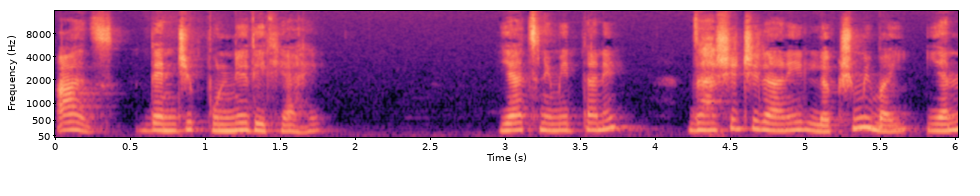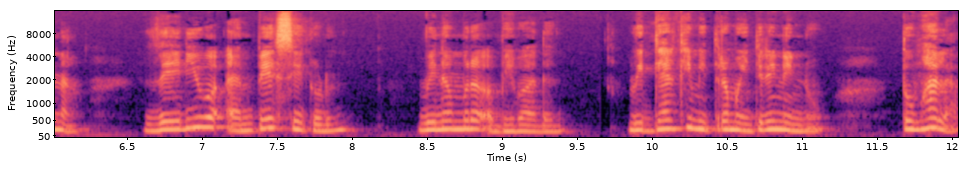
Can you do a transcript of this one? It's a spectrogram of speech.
आज त्यांची पुण्यतिथी आहे. याच निमित्ताने झाशीची राणी लक्ष्मीबाई यांना रेडिओ एम पी एस सीकडून विनम्र अभिवादन. विद्यार्थी मित्रमैत्रिणींनो तुम्हाला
